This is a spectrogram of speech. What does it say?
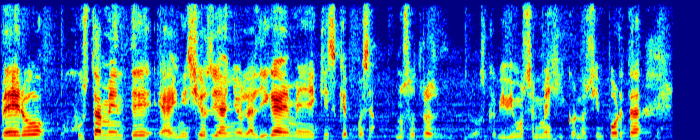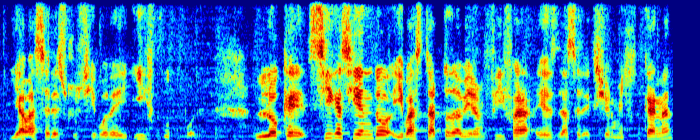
pero justamente a inicios de año la Liga MX, que pues nosotros los que vivimos en México nos importa, ya va a ser exclusivo de eFootball. Lo que sigue siendo y va a estar todavía en FIFA es la selección mexicana,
